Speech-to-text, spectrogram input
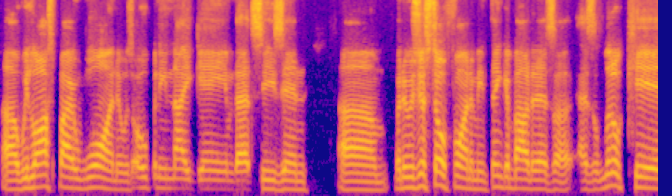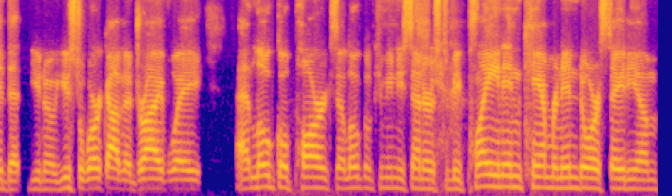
Uh, we lost by one. It was opening night game that season. Um, but it was just so fun. I mean, think about it as a as a little kid that you know used to work out in a driveway at local parks, at local community centers, yeah. to be playing in Cameron Indoor Stadium.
